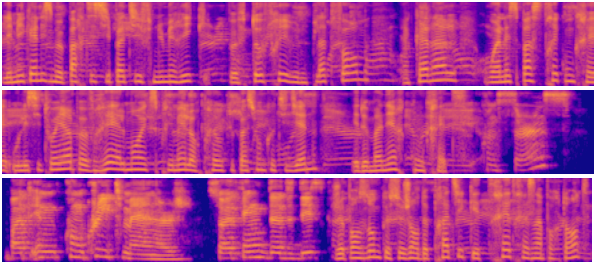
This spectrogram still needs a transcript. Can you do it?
Les mécanismes participatifs numériques peuvent offrir une plateforme, un canal ou un espace très concret où les citoyens peuvent réellement exprimer leurs préoccupations quotidiennes et de manière concrète. Je pense donc que ce genre de pratique est très très importante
